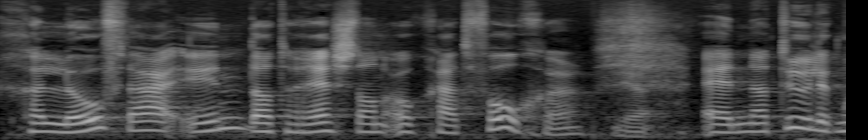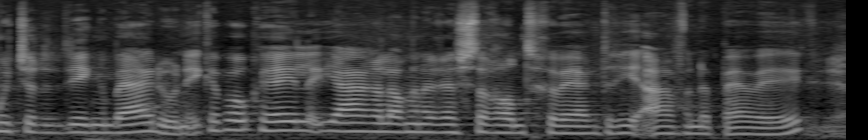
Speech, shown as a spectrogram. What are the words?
geloof daarin dat de rest dan ook gaat volgen. Ja. En natuurlijk moet je er dingen bij doen. Ik heb ook hele jarenlang in een restaurant gewerkt, drie avonden per week. Ja.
